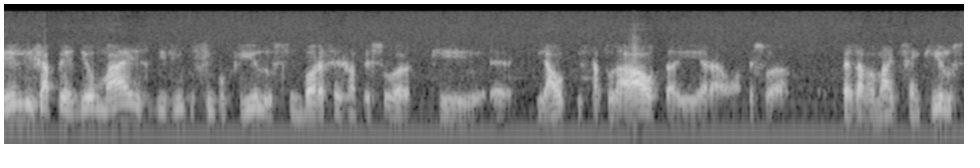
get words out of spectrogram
Ele já perdeu mais de 25 quilos, embora seja uma pessoa que é, de, alta, de estatura alta e era uma pessoa pesava mais de 100 quilos,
